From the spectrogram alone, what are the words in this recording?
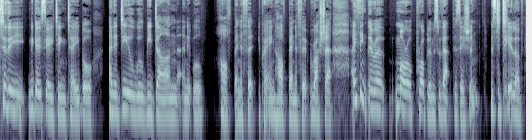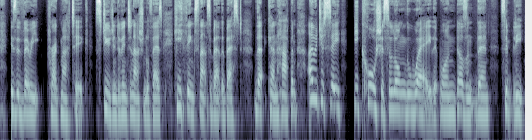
to the negotiating table and a deal will be done and it will half benefit Ukraine, half benefit Russia. I think there are moral problems with that position. Mr. Dearlove is a very pragmatic student of international affairs. He thinks that's about the best that can happen. I would just say be cautious along the way that one doesn't then simply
